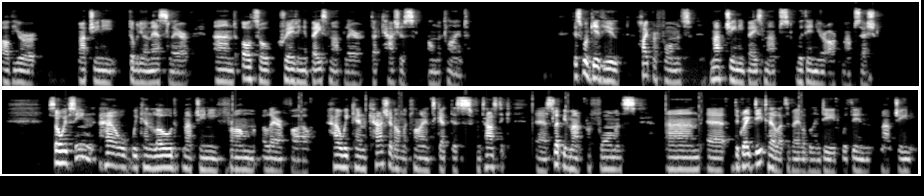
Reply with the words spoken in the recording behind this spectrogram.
of your MapGenie WMS layer, and also creating a base map layer that caches on the client. This will give you high performance MapGenie base maps within your ArcMap session. So we've seen how we can load MapGenie from a layer file how we can cache it on the client to get this fantastic uh, Slippy map performance and uh, the great detail that's available indeed within MapGenie.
